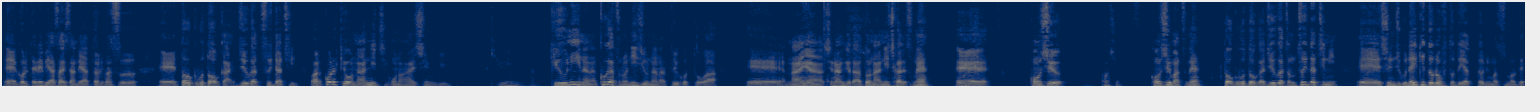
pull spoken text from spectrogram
えー、これテレビ朝日さんでやっております。えー、トーク舞踏会、10月1日。あれ、これ今日何日？この配信日。927。927、9月の27ということは、えー、なんや知らんけど、あと何日かですね。えー、今週、今週末。今週末ね、トーク部トークが10月の1日に、えー新宿ネイキッドロフトでやっておりますので、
